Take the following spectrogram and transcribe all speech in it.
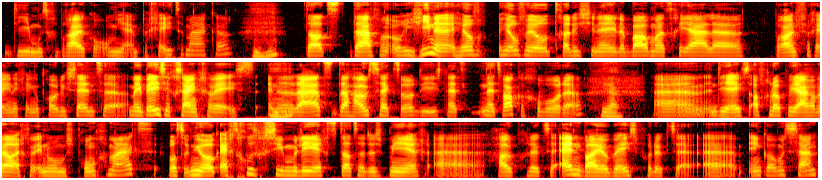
Die je moet gebruiken om je MPG te maken, mm -hmm. dat daar van origine heel, heel veel traditionele bouwmaterialen, brancheverenigingen, producenten mee bezig zijn geweest. En Mhm. inderdaad, de houtsector die is net, net wakker geworden. Ja. Uh, die heeft de afgelopen jaren wel echt een enorme sprong gemaakt. Wordt nu ook echt goed gestimuleerd dat er dus meer uh, houtproducten en biobased producten uh, in komen te staan.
